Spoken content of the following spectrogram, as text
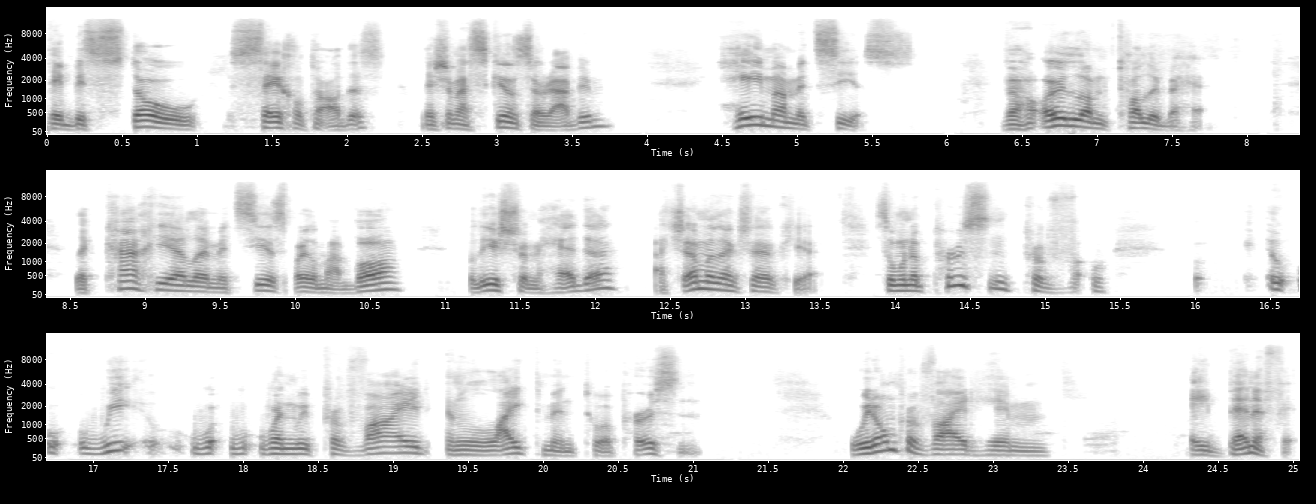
they bestow seichel to others. They should maskilim sarabim. Heima metzias. V'ha'olam toli behem. Lekachia le metzias b'olam haba. B'lishum heda. So when a person provides, we when we provide enlightenment to a person we don't provide him a benefit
